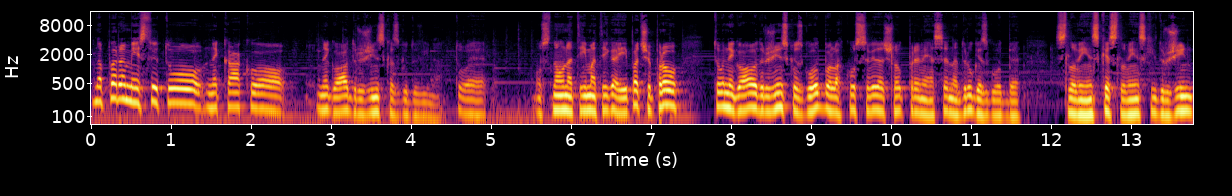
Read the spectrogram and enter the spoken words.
Na prvem mestu je to nekako njegova družinska zgodovina. To je osnovna tema tega epa, čeprav to njegovo družinsko zgodbo lahko seveda človek prenese na druge zgodbe slovenske, slovenskih družin,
